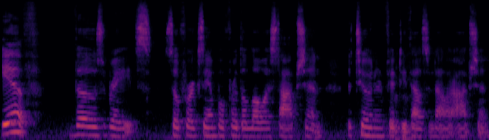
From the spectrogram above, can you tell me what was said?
If those rates, so for example, for the lowest option, the $250,000 option,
